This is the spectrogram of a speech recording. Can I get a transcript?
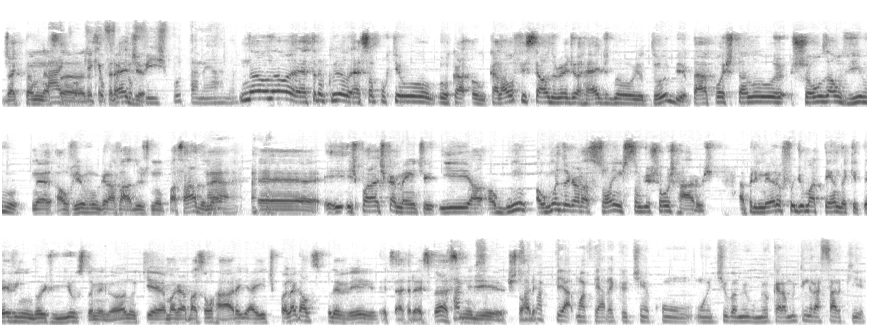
já estamos nessa, Ai, o que, nessa que thread. eu fiz? Puta merda. Não, não, é tranquilo. É só porque o, o, o canal oficial do Radiohead no YouTube tá postando shows ao vivo, né? Ao vivo gravados no passado, né? É, e- esporadicamente. E algum, algumas das gravações são de shows raros. A primeira foi de uma tenda que teve em 2000, se não me engano, que é uma gravação rara. E aí, tipo, é legal você poder ver, etc. Pedacinho Sabe- de história. uma, pia- uma piada que eu tinha com um antigo amigo meu, que era muito engraçado, que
